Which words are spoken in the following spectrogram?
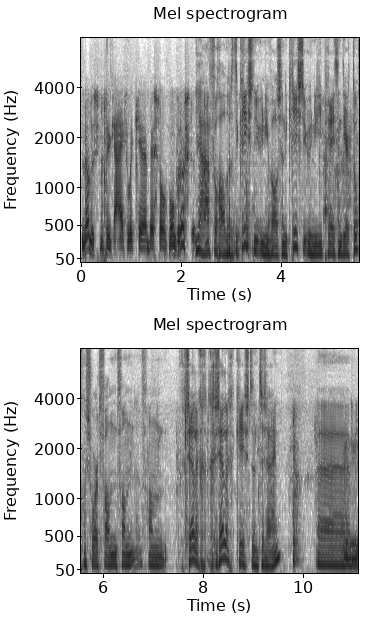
Dat is natuurlijk eigenlijk eh, best wel verontrustend. Ja, vooral omdat het de ChristenUnie was. En de ChristenUnie die pretendeert toch een soort van, van, van gezellig, gezellig christen te zijn. Ehm, Mhm.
